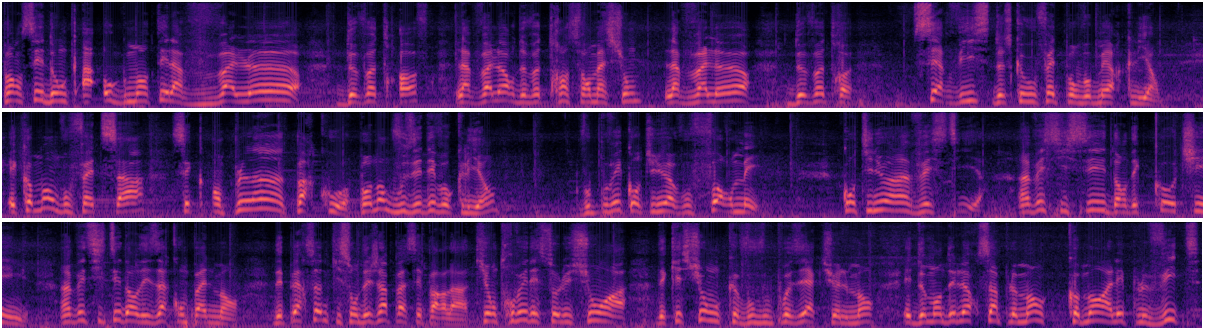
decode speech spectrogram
Pensez donc à augmenter la valeur de votre offre, la valeur de votre transformation, la valeur de votre service, de ce que vous faites pour vos meilleurs clients. Et comment vous faites ça? C'est qu'en plein parcours, pendant que vous aidez vos clients, vous pouvez continuer à vous former. Continuez à investir. Investissez dans des coachings, investissez dans des accompagnements, des personnes qui sont déjà passées par là, qui ont trouvé des solutions à des questions que vous vous posez actuellement et demandez-leur simplement comment aller plus vite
